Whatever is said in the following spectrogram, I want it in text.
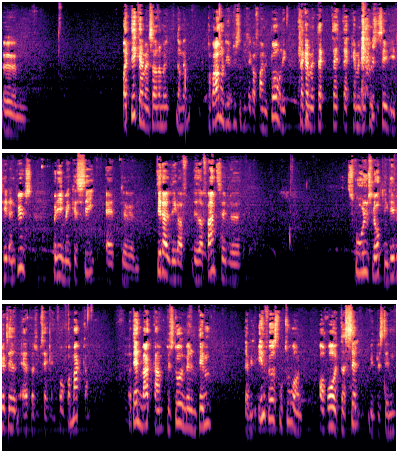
Øhm. Og det kan man så, når man, når man på baggrund af det, vi lægger frem i bogen, ikke, der, kan man, der, der, der kan man lige pludselig se det i et helt andet lys, fordi man kan se, at øh, det, der ligger, leder frem til øh, skolens lukning, det i virkeligheden er et resultat af en form for magtkamp. Og den magtkamp bestod mellem dem, der ville indføre strukturen, og rådet, der selv vil bestemme,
